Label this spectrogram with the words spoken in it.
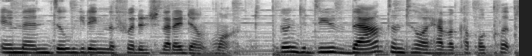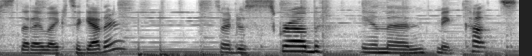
and then deleting the footage that I don't want. I'm going to do that until I have a couple clips that I like together. So I just scrub, and then make cuts.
